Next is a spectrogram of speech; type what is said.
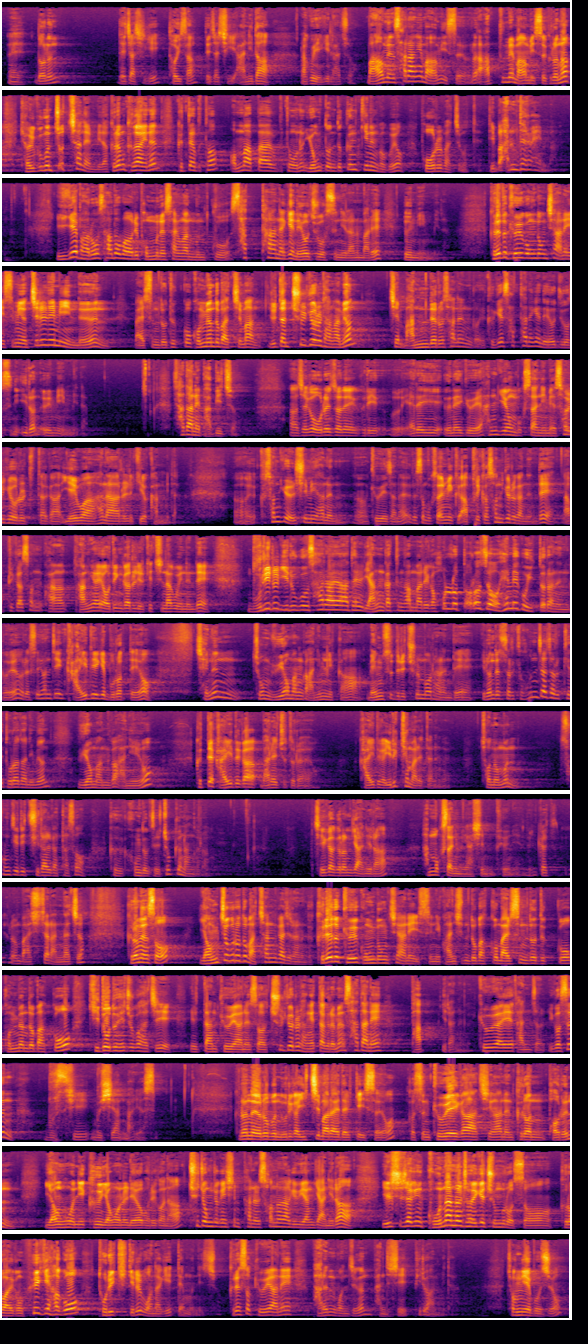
네, 너는 내 자식이 더 이상 내 자식이 아니다. 라고 얘기를 하죠. 마음엔 사랑의 마음이 있어요. 아픔의 마음이 있어요. 그러나 결국은 쫓아냅니다. 그럼 그 아이는 그때부터 엄마 아빠부터 오는 용돈도 끊기는 거고요. 보호를 받지 못해. 네 마음대로 해, 임마. 이게 바로 사도 바울이 본문에 사용한 문구 사탄에게 내어 주었으니라는 말의 의미입니다. 그래도 교회 공동체 안에 있으면 찔림이 있는 말씀도 듣고 권면도 받지만 일단 출교를 당하면 제 마음대로 사는 거예요. 그게 사탄에게 내어 주었으니 이런 의미입니다. 사단의 밥이죠. 아, 제가 오래전에 그리 LA 은혜교회 한기용 목사님의 설교를 듣다가 예화 하나를 기억합니다. 어, 그 선교 열심히 하는 어, 교회잖아요. 그래서 목사님이 그 아프리카 선교를 갔는데 아프리카 선 광, 광야의 어딘가를 이렇게 지나고 있는데 무리를 이루고 살아야 될 양 같은 한 마리가 홀로 떨어져 헤매고 있더라는 거예요. 그래서 현지인 가이드에게 물었대요. 쟤는 좀 위험한 거 아닙니까? 맹수들이 출몰하는데 이런 데서 저렇게 혼자 저렇게 돌아다니면 위험한 거 아니에요? 그때 가이드가 말해주더래요. 가이드가 이렇게 말했다는 거예요. 저놈은 성질이 지랄 같아서 그 공동체에 쫓겨난 거라고. 제가 그런 게 아니라 한 목사님이 하신 표현이에요. 그러니까 여러분 맛이 잘 안 나죠? 그러면서 영적으로도 마찬가지라는 거예요. 그래도 교회 공동체 안에 있으니 관심도 받고 말씀도 듣고 권면도 받고 기도도 해주고 하지 일단 교회 안에서 출교를 당했다 그러면 사단의 밥이라는 거예요. 교회의 단절. 이것은 무시 무시한 말이었습니다. 그러나 여러분 우리가 잊지 말아야 될 게 있어요. 그것은 교회가 징하는 그런 벌은 영혼이 그 영혼을 내어버리거나 최종적인 심판을 선언하기 위한 게 아니라 일시적인 고난을 저에게 줌으로써 그로 하여금 회개하고 돌이키기를 원하기 때문이죠. 그래서 교회 안에 바른 권징은 반드시 필요합니다. 정리해 보죠.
